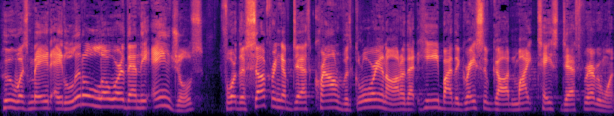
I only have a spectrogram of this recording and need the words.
who was made a little lower than the angels for the suffering of death, crowned with glory and honor, that he, by the grace of God, might taste death for everyone.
